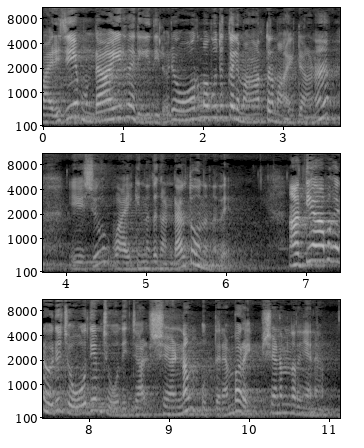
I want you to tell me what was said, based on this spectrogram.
പരിചയമുണ്ടായിരുന്ന രീതിയിൽ ഒരു ഓർമ്മ പുതുക്കൽ മാത്രമായിട്ടാണ് യേശു വായിക്കുന്നത് കണ്ടാൽ തോന്നുന്നത്. അധ്യാപകൻ ഒരു ചോദ്യം ചോദിച്ചാൽ ക്ഷണം ഉത്തരം പറയും. ക്ഷണം എന്ന് പറഞ്ഞാൽ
